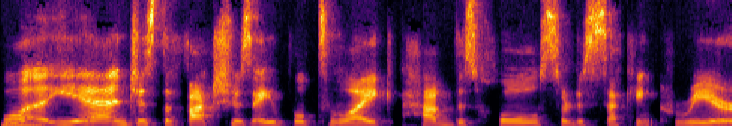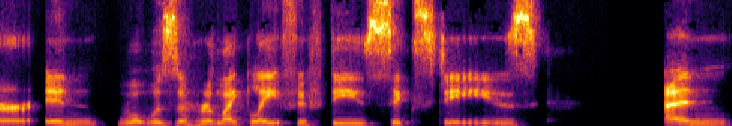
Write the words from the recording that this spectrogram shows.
Well uh, yeah and just the fact she was able to like have this whole sort of second career in what was her like late 50s 60s and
